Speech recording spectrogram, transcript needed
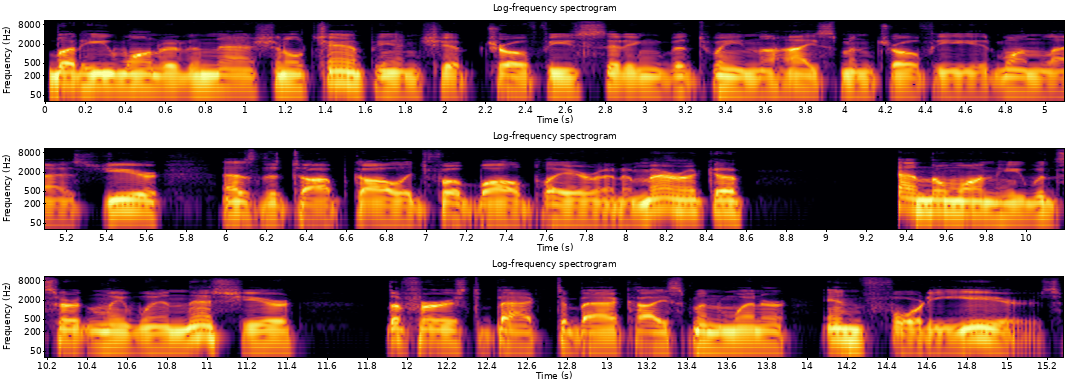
but he wanted a national championship trophy sitting between the Heisman Trophy he had won last year as the top college football player in America and the one he would certainly win this year the first back to back Heisman winner in 40 years.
